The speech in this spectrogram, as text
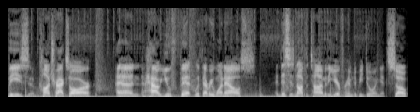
these contracts are and how you fit with everyone else, this is not the time of the year for him to be doing it. So,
